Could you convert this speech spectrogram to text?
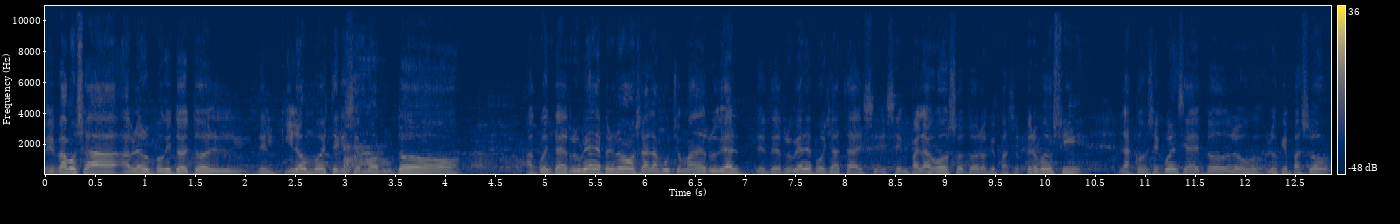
eh, vamos a hablar un poquito de todo el del quilombo este que se montó a cuenta de Rubiales, pero no vamos a hablar mucho más de, Rubial, de, de Rubiales porque ya está, es, es empalagoso todo lo que pasó. Pero bueno, sí, las consecuencias de todo lo, lo que pasó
